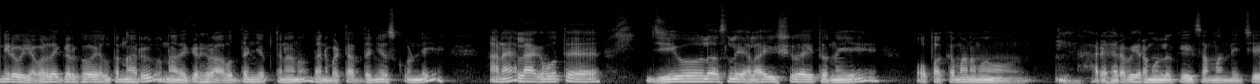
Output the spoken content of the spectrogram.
మీరు ఎవరి దగ్గరకు వెళ్తున్నారు నా దగ్గరకు రావద్దని చెప్తున్నాను దాన్ని బట్టి అర్థం చేసుకోండి అనే. లేకపోతే జియోలు అసలు ఎలా ఇష్యూ అవుతున్నాయి? ఓ పక్క మనము హరిహర వీరములకి సంబంధించి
